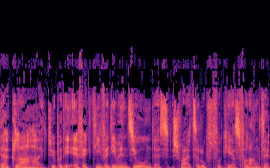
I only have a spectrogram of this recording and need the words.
der Klarheit über die effektive Dimension des Schweizer Luftverkehrs verlangte.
